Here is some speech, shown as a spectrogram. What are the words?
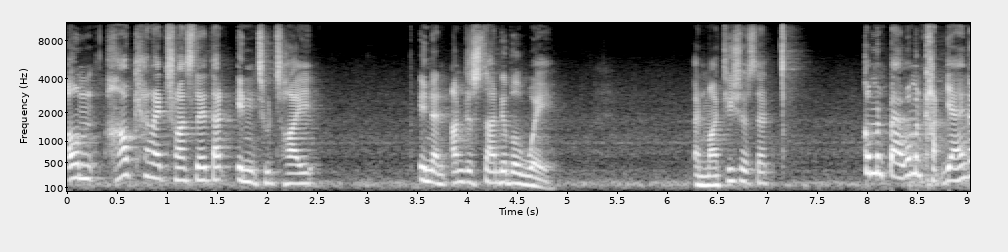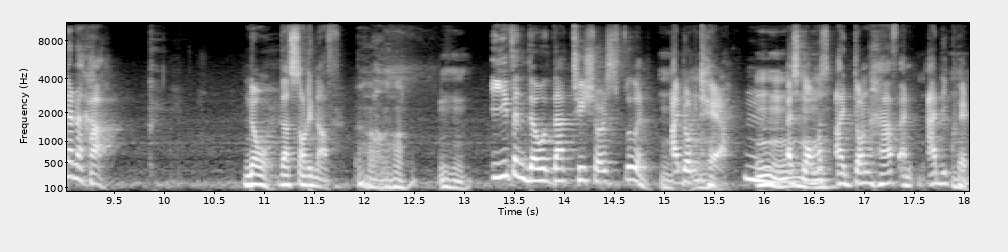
um, how can I translate that into Thai in an understandable way? And my teacher said, ก็มันแปลว่ามันขัดแย้งกันนะคะ no, that's not enough. Mm-hmm. Even though that teacher is fluent, I don't mm-hmm. care. Mm-hmm. As long as I don't have an adequate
